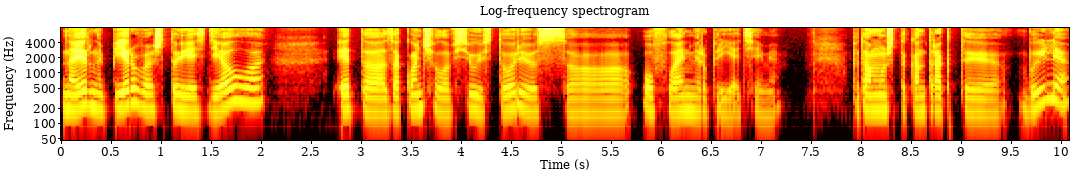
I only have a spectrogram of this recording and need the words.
Наверное, первое, что я сделала, это закончила всю историю с э, офлайн мероприятиями, потому что контракты были,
